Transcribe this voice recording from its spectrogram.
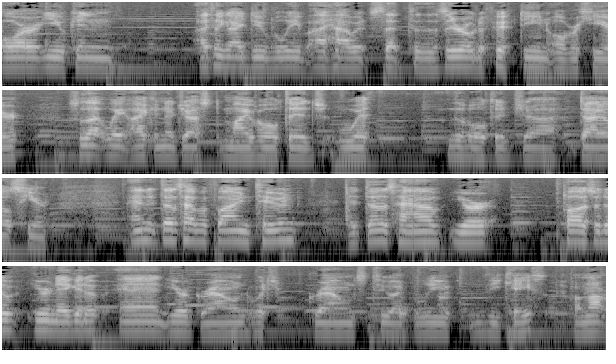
or you can I think I do believe I have it set to the 0 to 15 over here. So that way I can adjust my voltage with the voltage uh, dials here. And it does have a fine tune. It does have your positive your negative and your ground which grounds to I believe the case if I'm not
